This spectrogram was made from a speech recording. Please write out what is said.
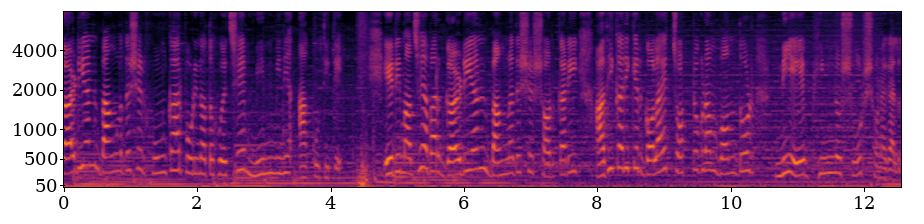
গার্ডিয়ান বাংলাদেশের হুঙ্কার পরিণত হয়েছে মিনমিনে আকুতিতে। এরই মাঝে আবার গার্ডিয়ান বাংলাদেশের সরকারি আধিকারিকের গলায় চট্টগ্রাম বন্দর নিয়ে ভিন্ন সুর শোনা গেল।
